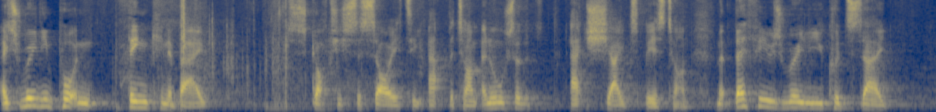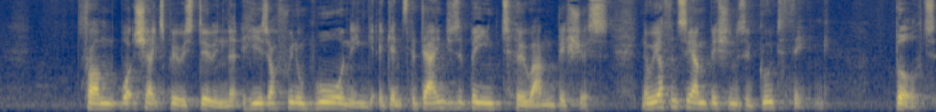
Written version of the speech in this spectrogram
It's really important thinking about Scottish society at the time and also at Shakespeare's time. Macbeth here is really, you could say, from what Shakespeare is doing, that he is offering a warning against the dangers of being too ambitious. Now, we often see ambition as a good thing, but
